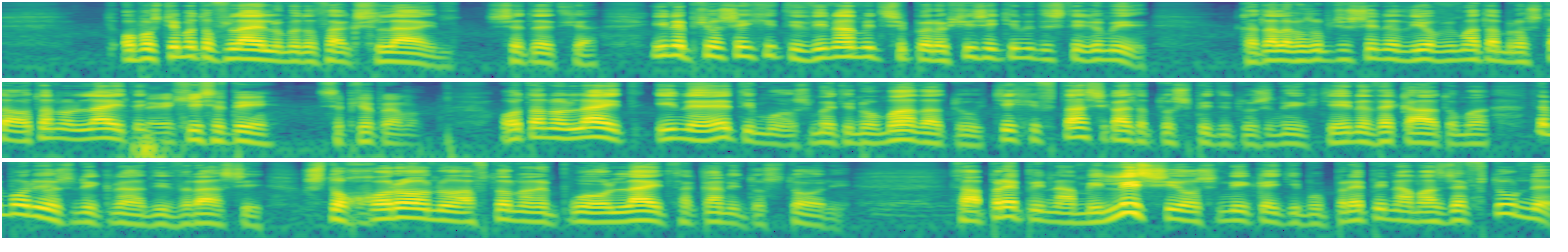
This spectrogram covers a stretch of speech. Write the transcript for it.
Όπως και με το Flylo, με το Thax Line, σε τέτοια. Είναι ποιος έχει τη δύναμη της υπεροχής εκείνη τη στιγμή. Κατάλαβες ποιος είναι δύο βήματα μπροστά. Όταν ο Light. Υπεροχή σε τι, σε ποιο πράγμα. Όταν ο Light είναι έτοιμος με την ομάδα του και έχει φτάσει κάτω από το σπίτι του Σνικ και είναι 10 άτομα, δεν μπορεί ο Σνικ να αντιδράσει στο χρόνο αυτόν που ο Light θα κάνει το story θα πρέπει να μιλήσει ο Σνίκα εκεί που πρέπει, να μαζευτούν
